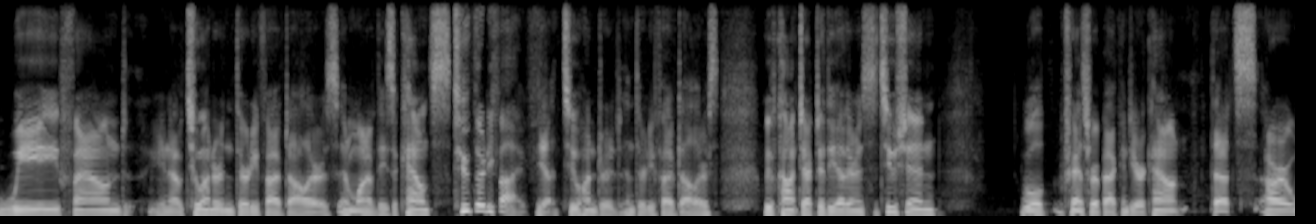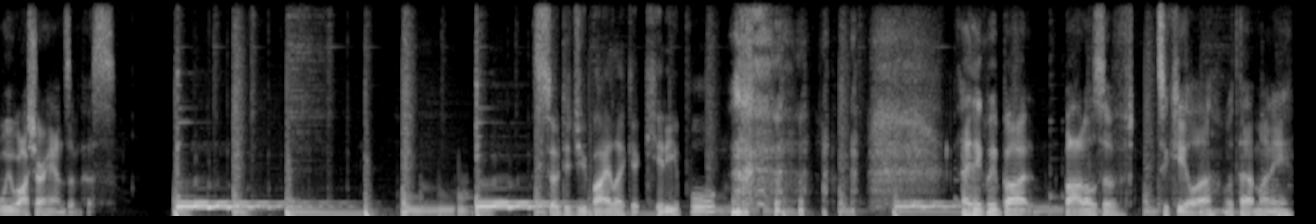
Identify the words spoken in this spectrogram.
we found, you know, $235 in one of these accounts. 235. Yeah, $235. We've contacted the other institution. We'll transfer it back into your account. That's our, we wash our hands of this. So did you buy like a kiddie pool? I think we bought bottles of tequila with that money,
